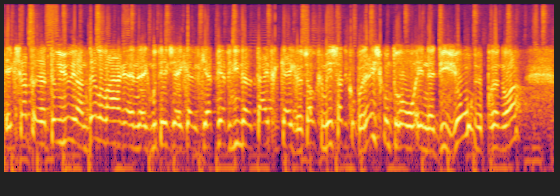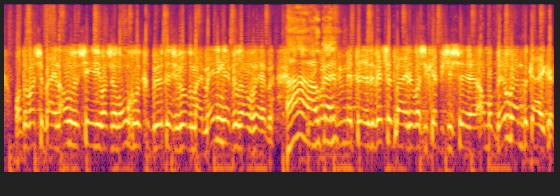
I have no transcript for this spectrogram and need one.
Ik zat uh, toen jullie aan het bellen waren en ik moet eerlijk zeggen, ik, heb even niet naar de tijd gekeken. Dat is ook gemist. Zat ik op een racecontrole in Dijon, Prenois. Want er was er bij een andere serie was er een ongeluk gebeurd en ze wilden mijn mening even erover hebben. Ah, dus oké. even met uh, de wedstrijdleider was ik eventjes uh, allemaal beelden aan het bekijken.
